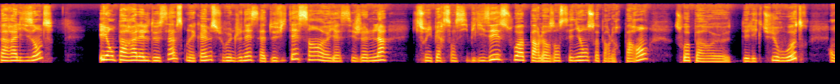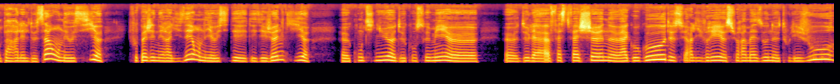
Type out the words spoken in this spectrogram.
paralysante. Et en parallèle de ça, parce qu'on est quand même sur une jeunesse à deux vitesses, hein, il y a ces jeunes-là qui sont hyper sensibilisés, soit par leurs enseignants, soit par leurs parents, soit par des lectures ou autres. En parallèle de ça, on est aussi, faut pas généraliser, on est aussi des, jeunes qui euh, continue de consommer euh, euh, de la fast fashion à gogo, de se faire livrer sur Amazon tous les jours,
